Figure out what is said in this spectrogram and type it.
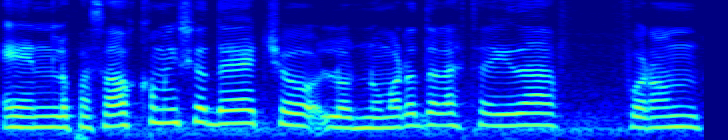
en los pasados comicios, de hecho, los números de la estadidad fueron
